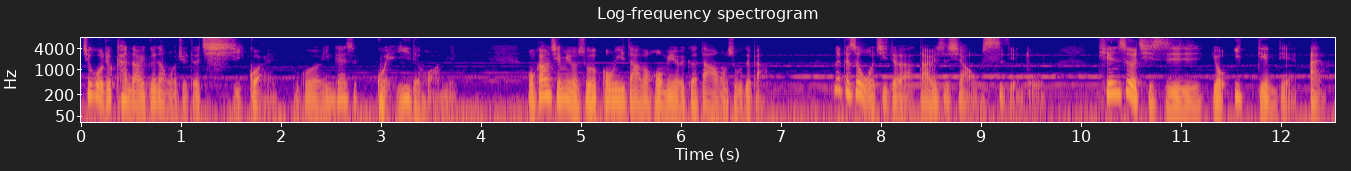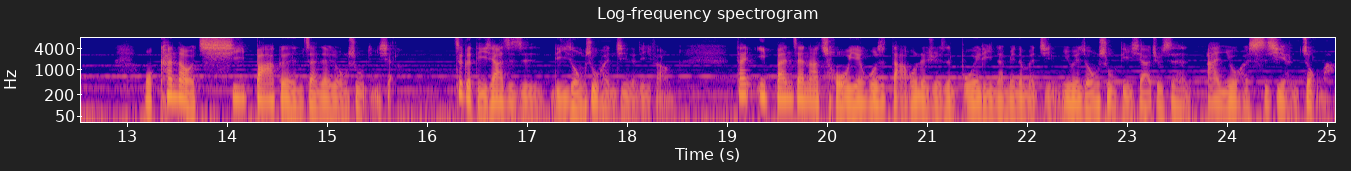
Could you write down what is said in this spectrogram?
结果我就看到一个让我觉得奇怪，不过应该是诡异的画面。我刚前面有说公益大楼后面有一棵大榕树，对吧？那个时候我记得啊，大约是下午四点多，天色其实有一点点暗。我看到有七八个人站在榕树底下，这个底下是指离榕树很近的地方。但一般在那抽烟或是打混的学生不会离那边那么近，因为榕树底下就是很暗又很湿气很重嘛。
